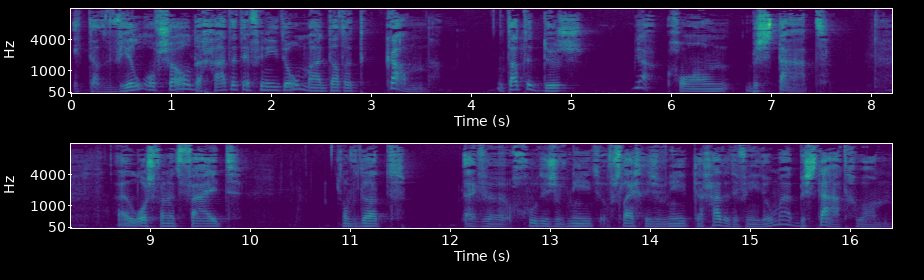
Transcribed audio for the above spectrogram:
ik dat wil of zo, daar gaat het even niet om, maar dat het kan. Dat het dus ja, gewoon bestaat. los van het feit of dat even goed is of niet, of slecht is of niet, daar gaat het even niet om, maar het bestaat gewoon.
